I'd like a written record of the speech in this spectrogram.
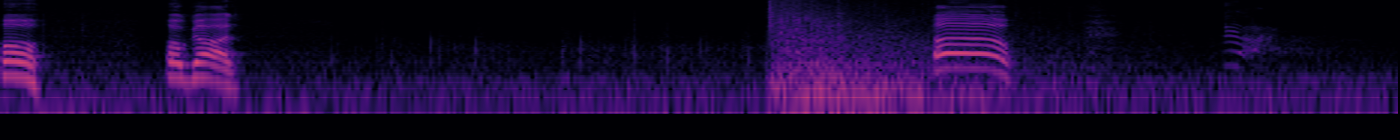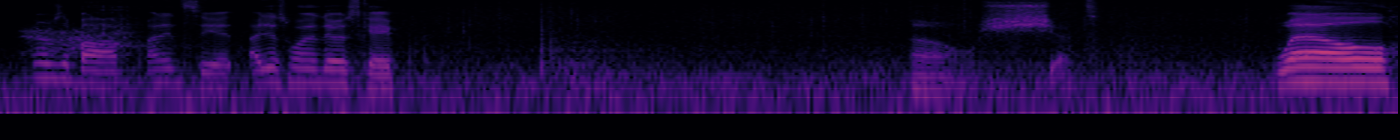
Oh! Oh god! Oh! There was a bomb. I didn't see it. I just wanted to escape. Oh, shit. Well...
